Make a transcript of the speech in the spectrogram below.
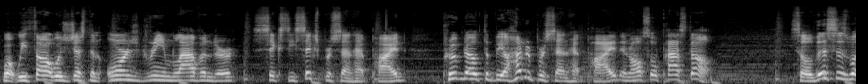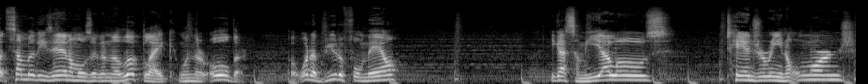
what we thought was just an Orange Dream Lavender 66% het pied, proved out to be 100% het pied and also pastel. So this is what some of these animals are gonna look like when they're older. But what a beautiful male. You got some yellows, tangerine orange,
